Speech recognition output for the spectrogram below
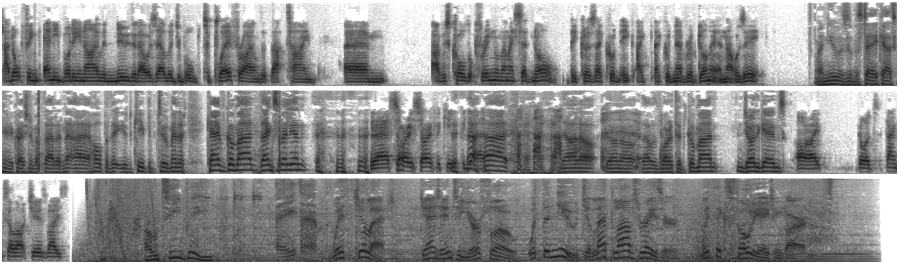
I don't think anybody in Ireland knew that I was eligible to play for Ireland at that time. Um, I was called up for England and I said no because I couldn't. I, I could never have done it, and that was it. I knew it was a mistake asking you a question about that, and I hope that you'd keep it to a minute. Kev, good man. Thanks a million. Uh, sorry, sorry for keeping you. Ed. no, no, no, no. That was worth it. Good man. Enjoy the games. All right, good. Thanks a lot. Cheers, guys. OTB AM. With Gillette. Get into your flow with the new Gillette Labs Razor with exfoliating bar.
